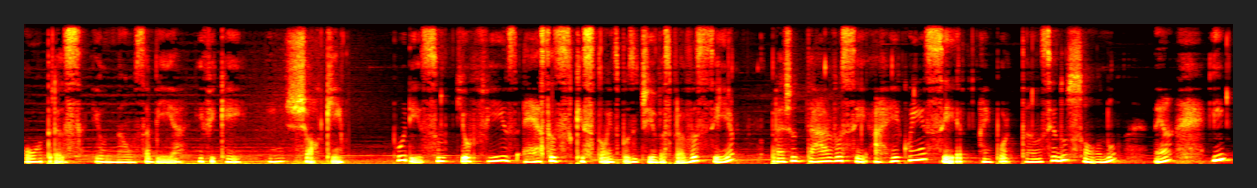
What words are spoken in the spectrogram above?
outras eu não sabia e fiquei em choque. Por isso que eu fiz essas questões positivas para você para ajudar você a reconhecer a importância do sono, né? E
